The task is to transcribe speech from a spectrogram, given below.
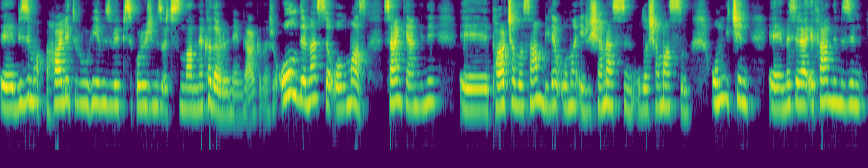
e, bizim haleti ruhiyemiz ve psikolojimiz açısından ne kadar önemli arkadaşlar. Ol demezse olmaz. Sen kendini e, parçalasan bile ona erişemezsin, ulaşamazsın. Onun için e, mesela Efendimizin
